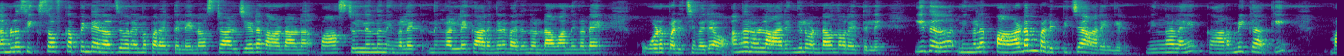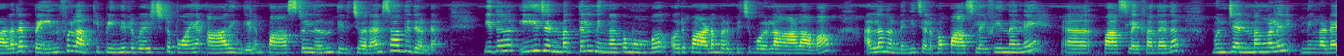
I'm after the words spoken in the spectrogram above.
നമ്മൾ സിക്സ് ഓഫ് കപ്പിന്റെ എനർജി പറയുമ്പോൾ പറയത്തില്ലേ നൊസ്റ്റാൾജിയുടെ കാർഡാണ്. പാസ്റ്റിൽ നിന്ന് നിങ്ങളെ നിങ്ങളിലേക്ക് ആരെങ്കിലും വരുന്നുണ്ടാവാം നിങ്ങളുടെ കൂടെ പഠിച്ചവരോ അങ്ങനെയുള്ള ആരെങ്കിലും ഉണ്ടാവുമെന്ന് പറയത്തില്ലേ. ഇത് നിങ്ങളെ പാഠം പഠിപ്പിച്ച ആരെങ്കിലും നിങ്ങളെ കാർമിക്കാക്കി വളരെ പെയിൻഫുൾ ആക്കി പിന്നിൽ ഉപേക്ഷിച്ചിട്ട് പോയ ആരെങ്കിലും പാസ്റ്റിൽ നിന്ന് തിരിച്ചു വരാൻ സാധ്യതയുണ്ട്. ഇത് ഈ ജന്മത്തിൽ നിങ്ങൾക്ക് മുമ്പ് ഒരു പാഠം പഠിപ്പിച്ചു പോയുള്ള ആളാവാം. അല്ലെന്നുണ്ടെങ്കിൽ ചിലപ്പോൾ പാസ്റ്റ് ലൈഫിൽ നിന്ന് തന്നെ പാസ്റ്റ് ലൈഫ് അതായത് മുൻ ജന്മങ്ങളിൽ നിങ്ങളുടെ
